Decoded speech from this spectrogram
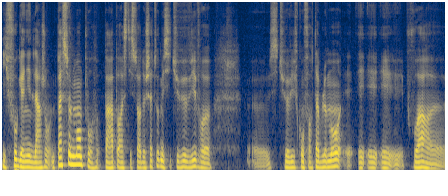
il faut gagner de l'argent. Pas seulement pour, par rapport à cette histoire de château, mais si tu veux vivre, euh, si tu veux vivre confortablement et, pouvoir euh,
